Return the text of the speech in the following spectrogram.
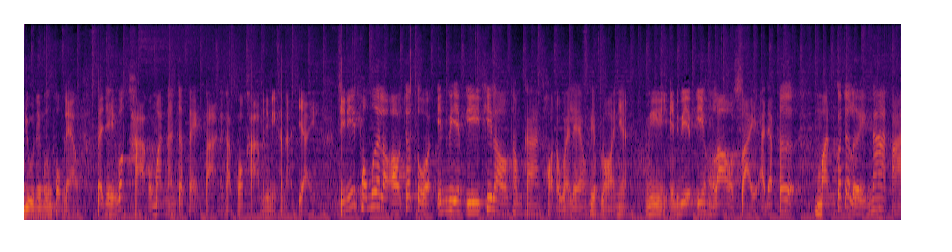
อยู่ในมือผมแล้ว แต่จะเห็นว่าขาของมันนั้นจะแตกต่างนะครับ เพราะขามันจะมีขนาดใหญ่ ทีนี้พอเมื่อเราเอาเจ้าตัว NVMe ที่เราทำการถอดเอาไว้แล้วเรียบร้อยเนี่ยนี่ NVMe ของเราใส่อะแดปเตอร์มันก็จะเลยหน้าตา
